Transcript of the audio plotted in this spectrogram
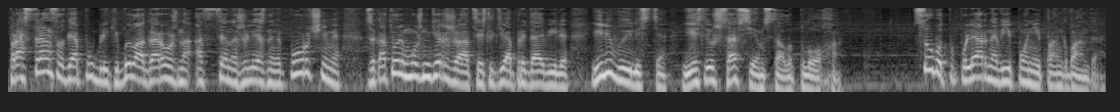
Пространство для публики было огорожено от сцены железными поручнями, за которые можно держаться, если тебя придавили, или вылезти, если уж совсем стало плохо. Собот – популярная в Японии панк-банда.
